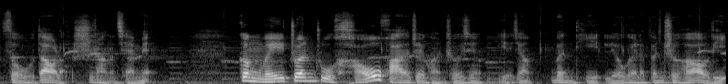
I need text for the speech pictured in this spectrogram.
走到了市场的前面。更为专注豪华的这款车型，也将问题留给了奔驰和奥迪。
